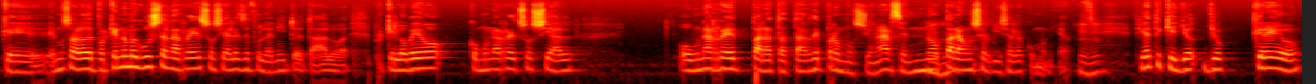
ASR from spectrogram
que hemos hablado de por qué no me gustan las redes sociales de fulanito de tal, o, porque lo veo como una red social o una red para tratar de promocionarse, no para un servicio a la comunidad. Fíjate que yo, yo creo,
